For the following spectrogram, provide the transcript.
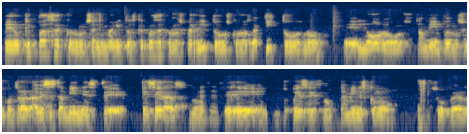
Pero, ¿qué pasa con los animalitos? ¿Qué pasa con los perritos, con los gatitos, ¿no? Eh, loros también podemos encontrar. A veces también este, peceras, ¿no? Eh, eh, los peces, ¿no? También es como súper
